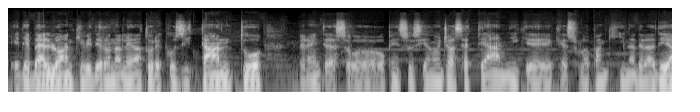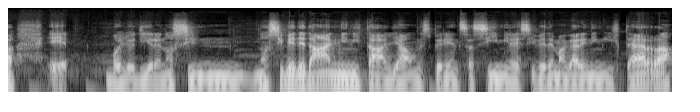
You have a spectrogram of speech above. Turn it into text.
ed è bello anche vedere un allenatore così tanto. Veramente adesso penso siano già sette anni che, che è sulla panchina della Dea e voglio dire, non si, non si, vede da anni in Italia un'esperienza simile, si vede magari in Inghilterra.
